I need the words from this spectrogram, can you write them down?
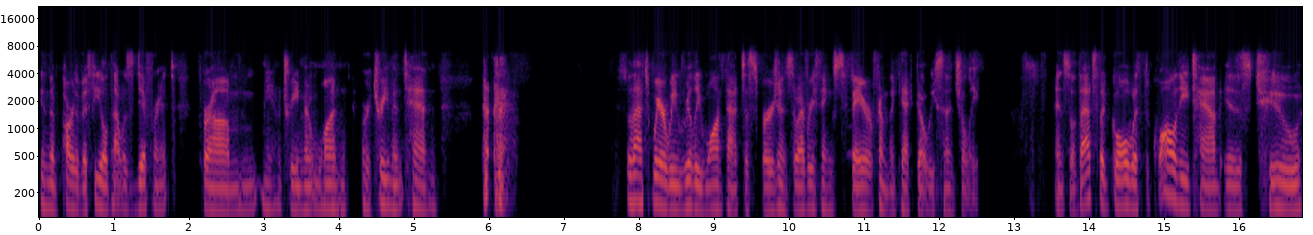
in the part of a field that was different from you know treatment one or treatment 10. so that's where we really want that dispersion so everything's fair from the get-go essentially. And so that's the goal with the quality tab is to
